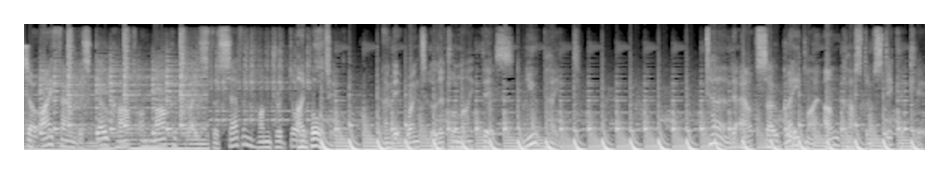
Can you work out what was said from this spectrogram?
So I found this go-kart on Marketplace for $700. I bought it, and it went a little like this. New paint. Turned out so good. Made my own custom sticker kit.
